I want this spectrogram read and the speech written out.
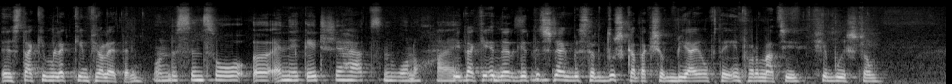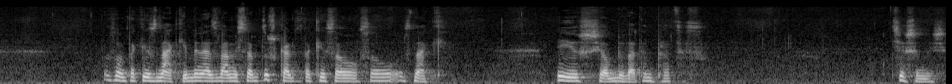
e, z takim lekkim fioletem. und es sind so äh, energetische Herzen, wo noch rein. I takie energetyczne jakby serduszka tak się odbijają w tej informacji, się błyszczą. To są takie znaki. My nazywamy serduszka, ale to takie są, są znaki. I już się odbywa ten proces. Cieszymy się.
